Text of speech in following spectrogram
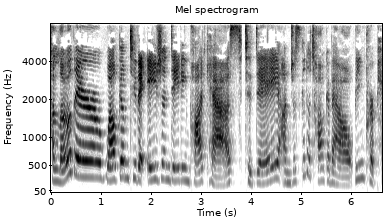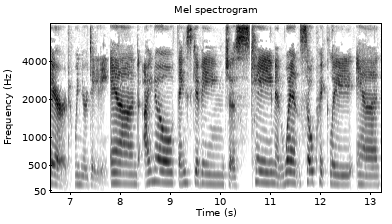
Hello there. Welcome to the Asian Dating Podcast. Today, I'm just going to talk about being prepared when you're dating. And I know Thanksgiving just came and went so quickly, and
